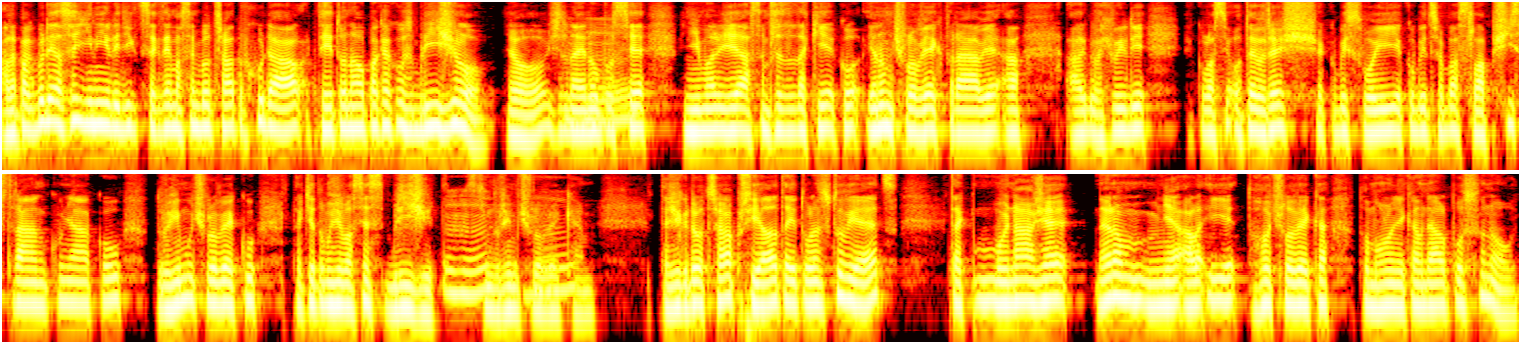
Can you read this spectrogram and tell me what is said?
Ale pak byli asi jiní lidi, se kterými jsem byl třeba trochu dál, a kteří to naopak jako zblížilo, jo? že najednou mm. prostě vnímali, že já jsem přece taky jako jenom člověk právě a, a ve chvíli, kdy jako vlastně otevřeš jakoby svoji jakoby třeba slabší stránku nějakou druhému člověku, tak tě to může vlastně zblížit mm. s tím mhm, druhým mhm. člověkem. Mm. Takže kdo třeba přijal tady tuhle tu věc, tak možná, že nejenom mě, ale i toho člověka to mohlo někam dál posunout.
